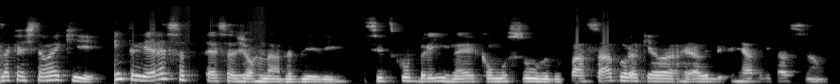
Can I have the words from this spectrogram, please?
Mas a questão é que, entre essa, essa jornada dele se descobrir, né, como surdo, passar por aquela reabilitação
